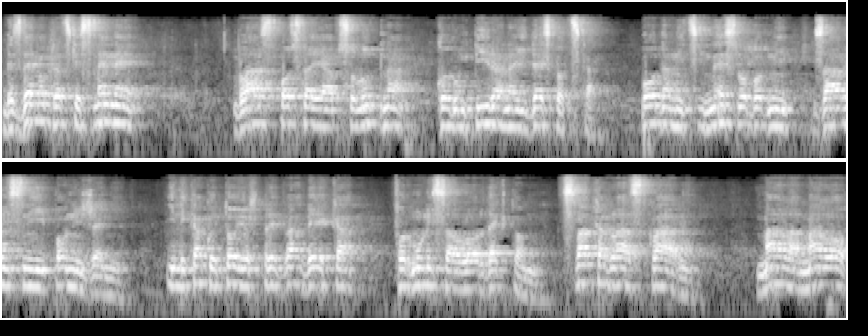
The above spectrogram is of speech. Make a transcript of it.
Bez demokratske smene vlast postaje apsolutna, korumpirana i despotska. Podanici neslobodni, zavisni i poniženi. Ili kako je to još pre dva veka formulisao Lord Acton. Svaka vlast kvari. Mala malo,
